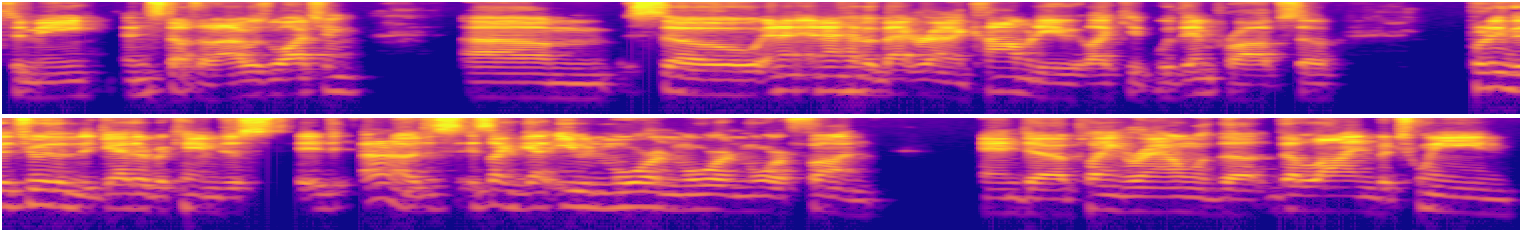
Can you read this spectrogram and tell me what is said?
to me and stuff that I was watching. Um, so, and I, and I have a background in comedy, like with improv. So, putting the two of them together became just it, I don't know, just it's like it got even more and more and more fun, and uh, playing around with the the line between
